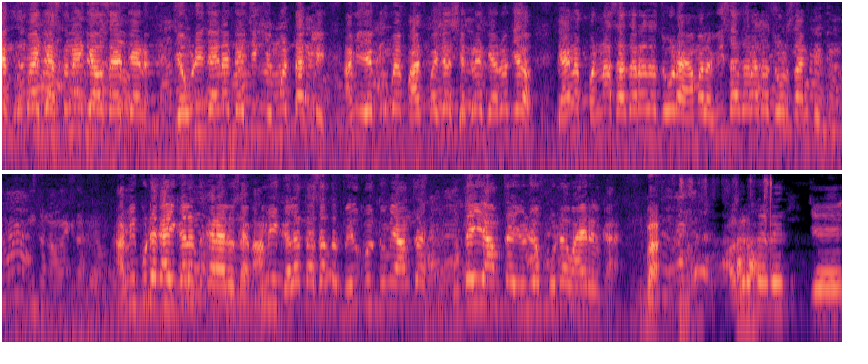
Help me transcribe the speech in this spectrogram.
एक रुपया जास्त नाही द्यावं साहेब त्यानं. जेवढी द्यायनं त्याची किंमत टाकली आम्ही एक रुपये पाच पैसा शेकडे द्यायला गेलो. त्यानं पन्नास हजाराचा जोड आहे. आम्हाला वीस हजाराचा जोड सांगते. आम्ही कुठे काही गलत करायलो साहेब? आम्ही गलत असेल तर बिलकुल तुम्ही आमचं कुठेही आमचा व्हिडिओ कुठे व्हायरल करा. बर अगर साहेब जे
